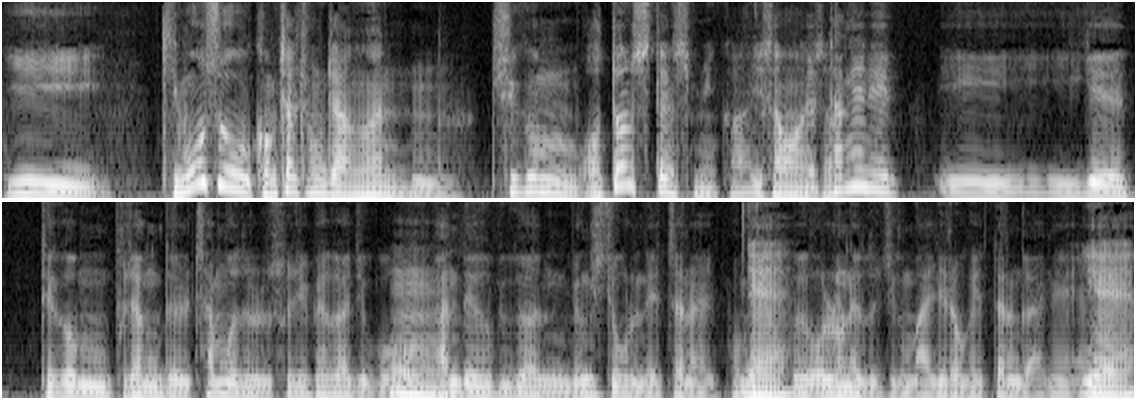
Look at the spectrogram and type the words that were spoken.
이 김호수 검찰총장은 음. 지금 어떤 스탠스입니까? 이 상황에서? 당연히 이, 이게 대검 부장들 참모들 소집해 가지고 음. 반대 의견 명시적으로 냈잖아요. 보면. 예. 그 언론에도 지금 알리라고 했다는 거 아니에요. 예.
